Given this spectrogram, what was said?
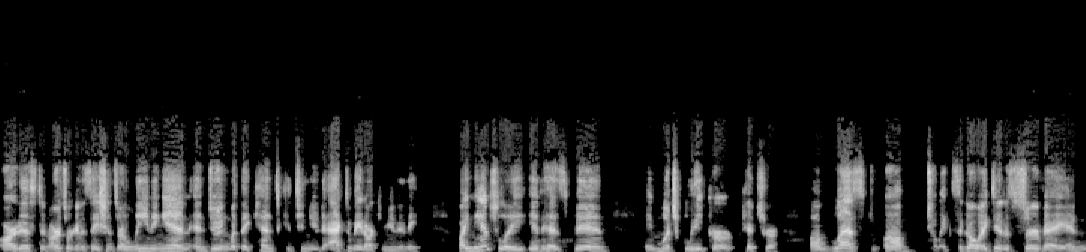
artists and arts organizations are leaning in and doing what they can to continue to activate our community, financially, it has been a much bleaker picture. Um, last um, two weeks ago, I did a survey and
